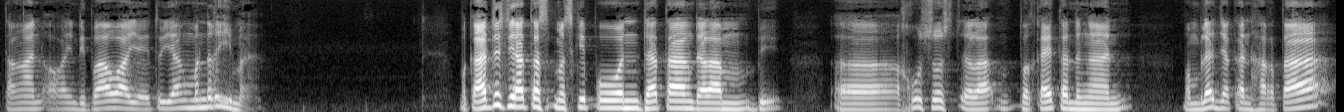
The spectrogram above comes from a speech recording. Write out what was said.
tangan orang yang di bawah yaitu yang menerima. Maka hadis di atas meskipun datang dalam uh, khusus dalam berkaitan dengan membelanjakan harta,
